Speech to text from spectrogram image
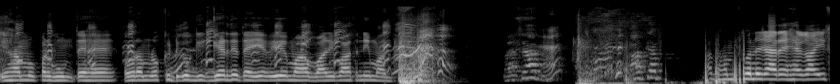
ये हम ऊपर घूमते हैं और हम लोग किट को घेर देते हैं। ये ये हमारी बात नहीं मानते। अब हम सोने जा रहे हैं गाइस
